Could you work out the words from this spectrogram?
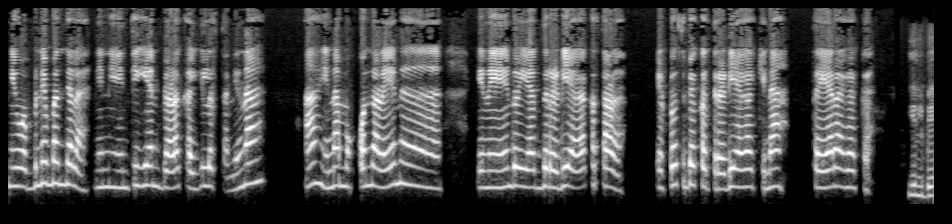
ನೀವ್ ಒಬ್ಬನೇ ಬಂದಲ್ಲ ನಿನ್ ಹೆಂಡತಿಗೆ ಏನ್ ಬೆಳಕ್ ಆಗಿಲ್ಲತ್ತ ನೀನ ಆ ಇನ್ನ ಮಕ್ಕೊಂದಾಳ ಏನ? ಏನ್ರ ಎದ್ದು ರೆಡಿ ಆಗಕತ್ತಾಳ? ಎಷ್ಟೊತ್ ಬೇಕತ್ ರೆಡಿ ಆಗಾಕಿನ ತಯಾರಾಗಕ? ಇಲ್ಬಿ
